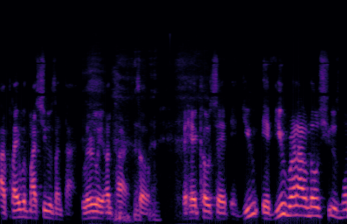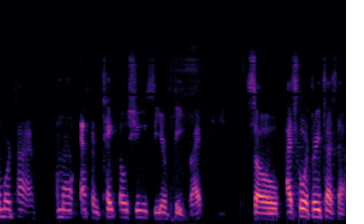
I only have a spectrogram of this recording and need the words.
I play with my shoes untied, literally untied. So the head coach said, if you if you run out of those shoes one more time, I'm gonna f and take those shoes to your feet, right? So I scored three touchdowns.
